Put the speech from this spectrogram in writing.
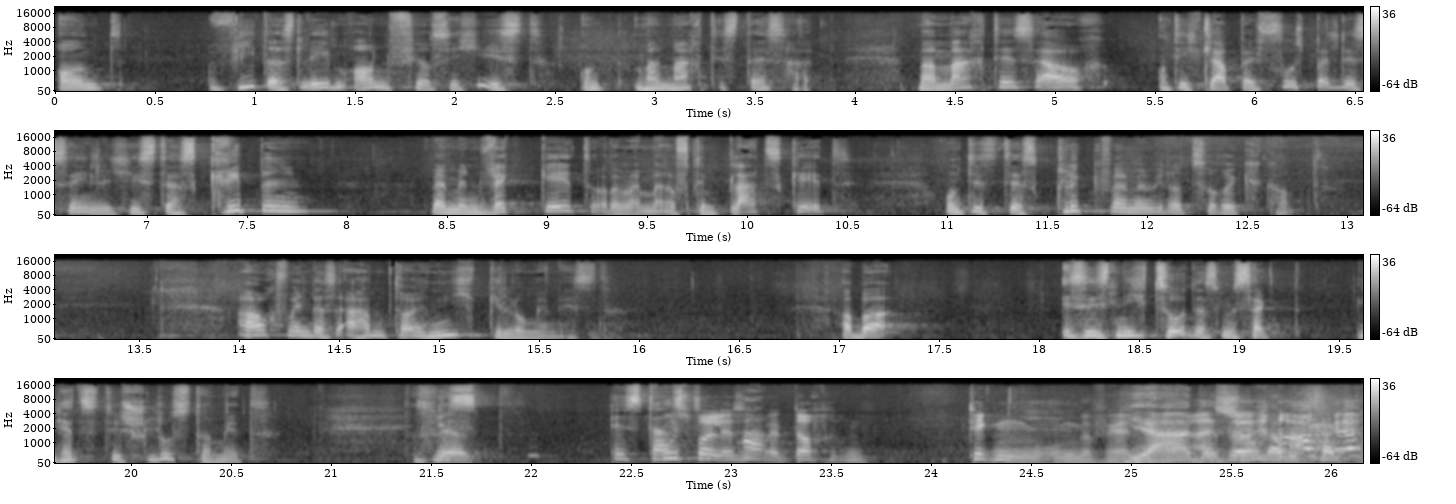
Und wie das Leben an für sich ist. Und man macht es deshalb. Man macht es auch, und ich glaube, bei Fußball das ähnlich, ist das Kribbeln wenn man weggeht oder wenn man auf den Platz geht und ist das Glück, wenn man wieder zurückkommt. Auch wenn das Abenteuer nicht gelungen ist. Aber es ist nicht so, dass man sagt, jetzt ist Schluss damit. Das ist, ist das Fußball ist aber doch ein Ticken ungefähr. Ja, das also, schon, aber ich sag,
